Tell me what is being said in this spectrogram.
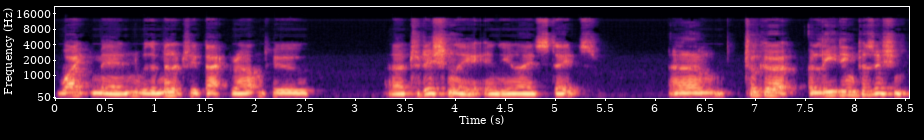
white men with a military background who, uh, traditionally in the United States, um, took a, a leading position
